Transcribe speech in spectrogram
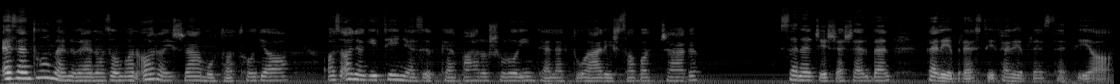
Ezen túlmenően azonban arra is rámutat, hogy a, az anyagi tényezőkkel párosuló intellektuális szabadság szerencsés esetben felébreszti, felébresztheti a,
